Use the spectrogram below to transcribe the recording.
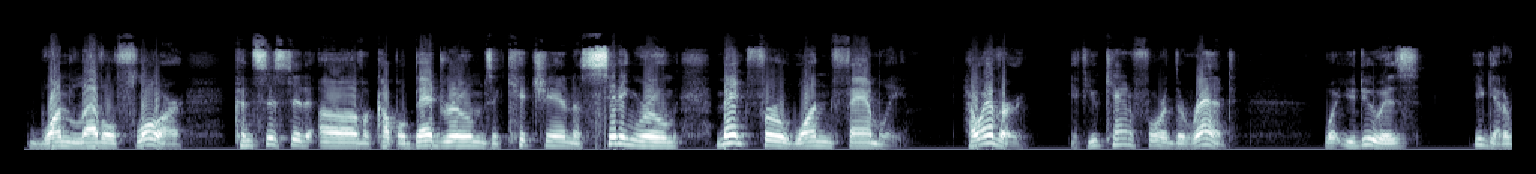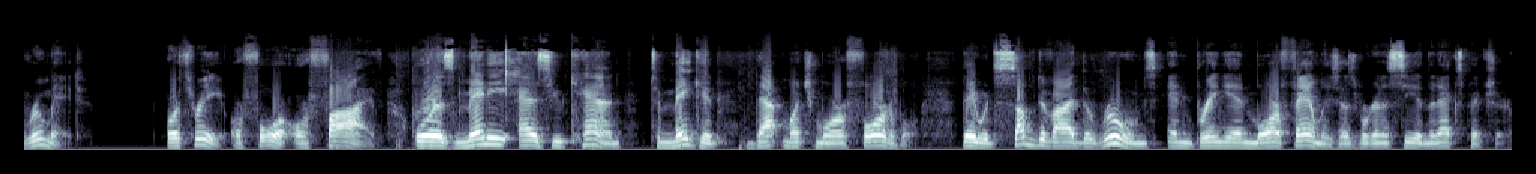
one level floor consisted of a couple bedrooms, a kitchen, a sitting room, meant for one family. However, if you can't afford the rent, what you do is you get a roommate, or three, or four, or five, or as many as you can to make it that much more affordable. They would subdivide the rooms and bring in more families, as we're going to see in the next picture.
